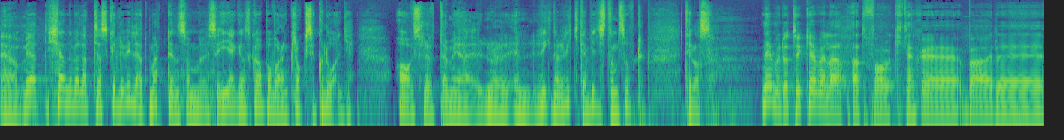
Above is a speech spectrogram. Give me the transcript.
Eh, men jag känner väl att jag skulle vilja att Martin, som i egenskap av vår klockpsykolog, avslutar med några, en, några riktiga visdomsord till oss. Nej, men då tycker jag väl att, att folk kanske bör, eh,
